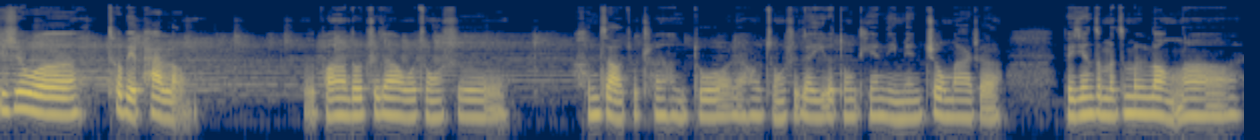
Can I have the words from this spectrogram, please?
其实我。特别怕冷，我的朋友都知道我总是很早就穿很多，然后总是在一个冬天里面咒骂着北京怎么这么冷啊！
